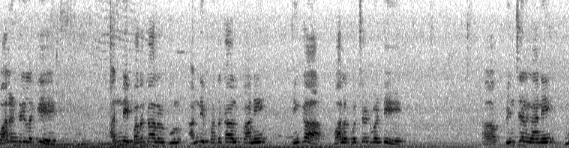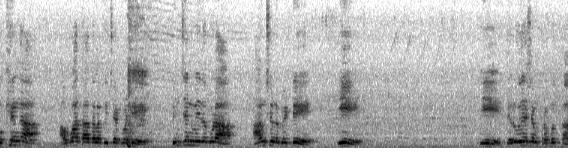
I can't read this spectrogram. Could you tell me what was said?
వాలంటీర్లకి అన్ని పథకాలకు అన్ని పథకాలు కానీ ఇంకా వాళ్ళకు వచ్చేటువంటి పింఛన్ కానీ ముఖ్యంగా అవ్వాతాతలకు ఇచ్చేటువంటి పింఛన్ మీద కూడా ఆంక్షలు పెట్టి ఈ ఈ తెలుగుదేశం ప్రభుత్వ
